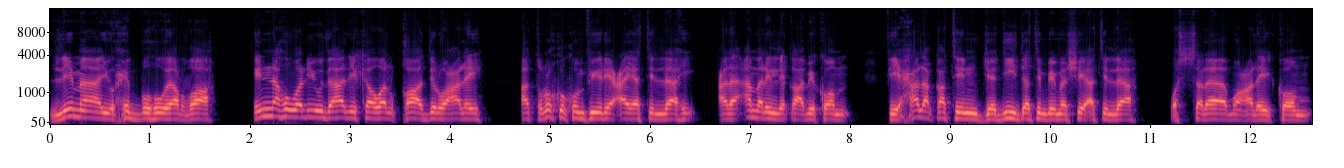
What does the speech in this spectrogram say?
لما يحبه ويرضاه. إنه ولي ذلك والقادر عليه. أترككم في رعاية الله على أمر اللقاء بكم في حلقة جديدة بمشيئة الله. والسلام عليكم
